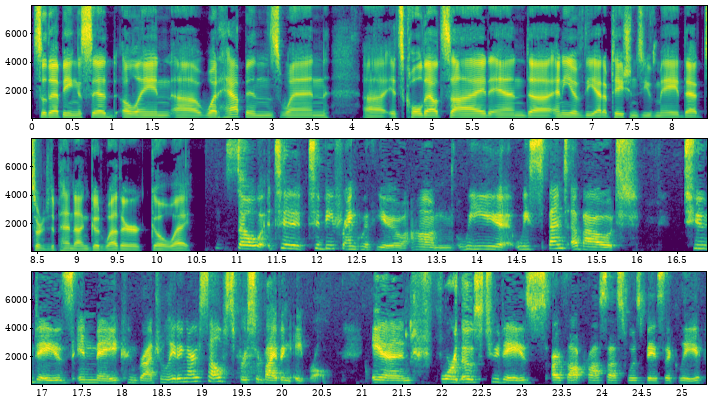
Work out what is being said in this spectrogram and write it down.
So that being said, Elaine, uh, what happens when uh, it's cold outside and uh, any of the adaptations you've made that sort of depend on good weather go away? So to to be frank with you, um, we we spent about two days in May congratulating ourselves for surviving April. And for those two days, our thought process was basically,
